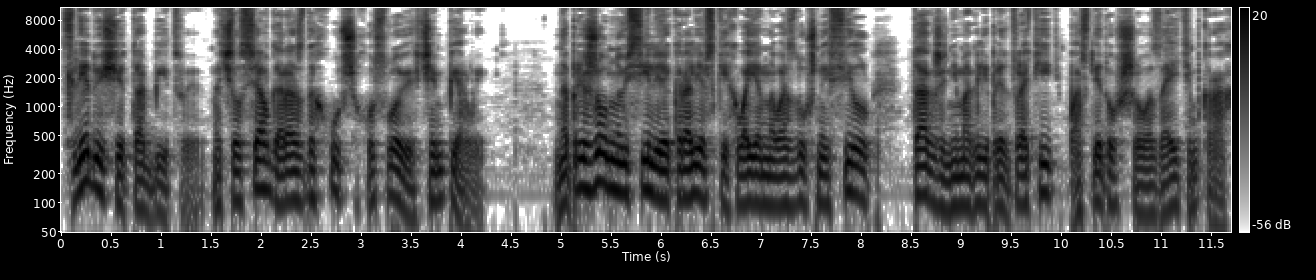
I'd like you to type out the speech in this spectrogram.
Следующий этап битвы начался в гораздо худших условиях, чем первый. Напряженные усилия королевских военно-воздушных сил также не могли предотвратить последовавшего за этим краха.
